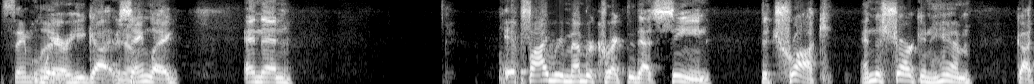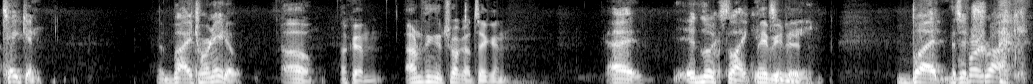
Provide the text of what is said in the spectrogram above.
Same leg. where he got Yeah. same leg, and then if I remember correctly, that scene, the truck and the shark and him got taken by a tornado. Oh, okay. I don't think the truck got taken. Uh, it looks like it Maybe to it me. did. but the far truck.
